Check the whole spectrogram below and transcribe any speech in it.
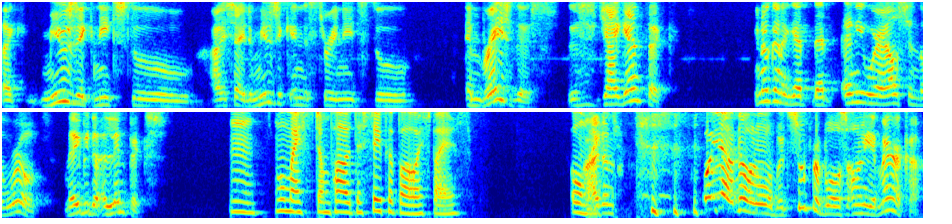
like, music needs to, I say, the music industry needs to embrace this. This is gigantic. You're not going to get that anywhere else in the world. Maybe the Olympics. Mm, almost on par with the Super Bowl, I suppose. Almost. I well, yeah, no, no, but Super Bowl is only America.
